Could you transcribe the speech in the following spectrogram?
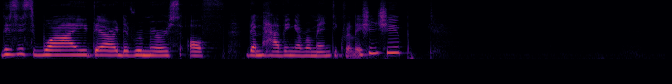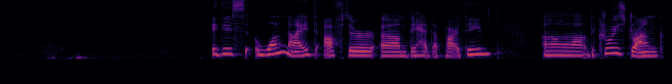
this is why there are the rumors of them having a romantic relationship. It is one night after um, they had a party. Uh, the crew is drunk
